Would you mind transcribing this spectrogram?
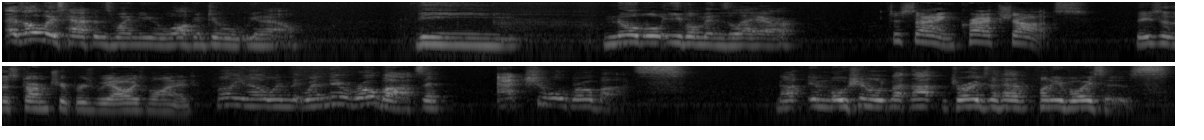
As always happens when you walk into, you know, the noble evilman's lair. Just saying, crack shots. These are the stormtroopers we always wanted. Well, you know, when when they're robots and actual robots, not emotional, not, not droids that have funny voices.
